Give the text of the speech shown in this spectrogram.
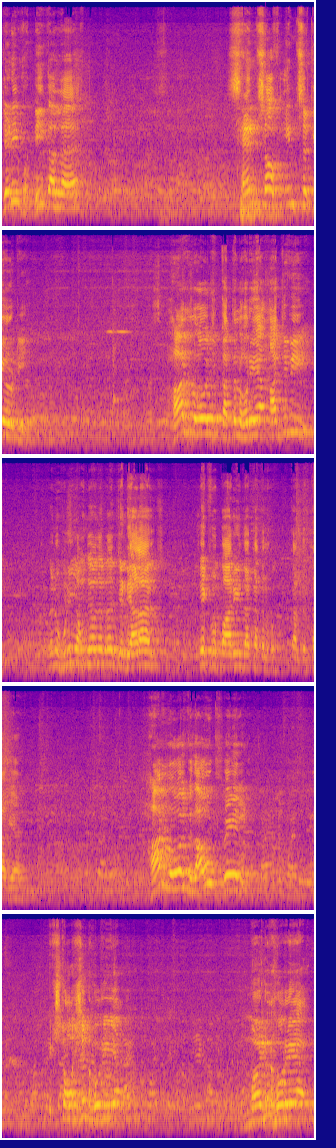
ਜਿਹੜੀ ਵੱਡੀ ਗੱਲ ਹੈ ਸੈਂਸ ਆਫ ਇਨਸਿਕਿਉਰਿਟੀ ਹਰ ਰੋਜ਼ ਕਤਲ ਹੋ ਰਿਹਾ, ਅੱਜ ਵੀ ਮੈਨੂੰ ਹੁਣੀ ਆਉਂਦੇ ਆਉਂਦੇ ਜੰਡਿਆਲਾ ਇੱਕ ਵਪਾਰੀ ਦਾ ਕਤਲ ਹੋ- ਕਰ ਦਿੱਤਾ ਗਿਆ। ਹਰ ਰੋਜ਼ ਵਿਦਆਊਟ ਫੇਲ ਐਕਸਟੋਰਸ਼ਨ ਹੋ ਰਹੀ ਹੈ ਮਰਡਰ ਹੋ ਰਿਹਾ ਹੈ।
